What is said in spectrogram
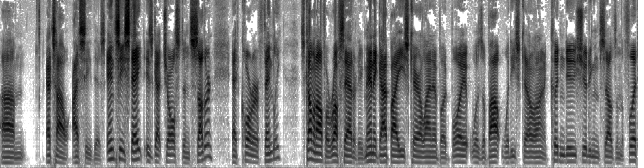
Um, that's how I see this. NC State has got Charleston Southern at Carter Finley. It's coming off a rough Saturday. Man, it got by East Carolina, but boy, it was about what East Carolina couldn't do, shooting themselves in the foot.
